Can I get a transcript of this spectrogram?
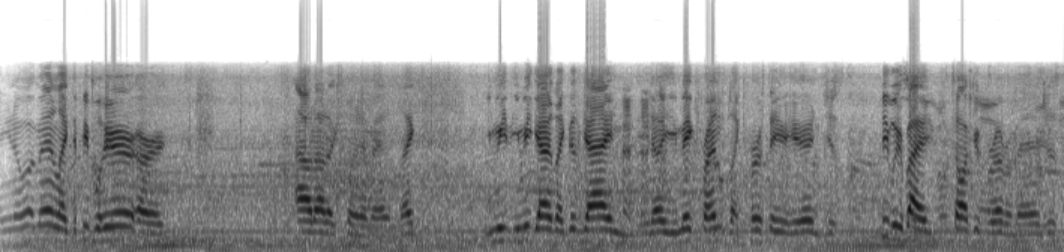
And you know what, man? Like the people here are, I don't know how to explain it, man. Like you meet you meet guys like this guy, and you know you make friends like first day you're here, and just people you probably talk to forever, man. It's just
